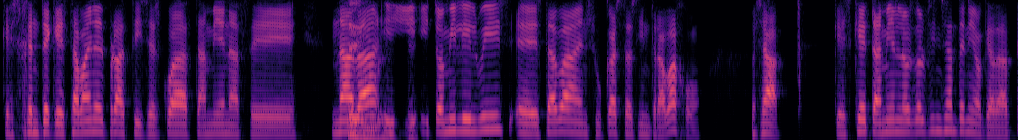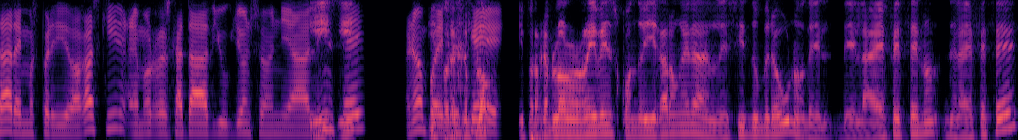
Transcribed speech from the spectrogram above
que es gente que estaba en el practice squad también hace nada y, Tommy Lee Luis eh, estaba en su casa sin trabajo. O sea, que es que también los Dolphins se han tenido que adaptar. Hemos perdido a Gaskin, hemos rescatado a Duke Johnson y a Y- Lindsay. bueno, y, pues por es ejemplo, que y por ejemplo, los Ravens cuando llegaron eran el seed número uno del- de, la FC, ¿no? De la FC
